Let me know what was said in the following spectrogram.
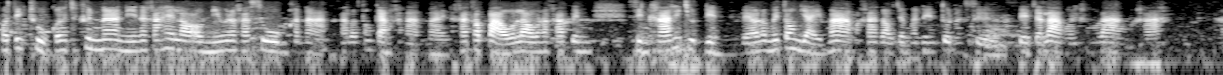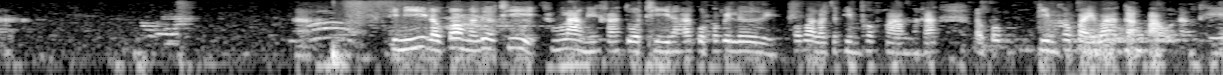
พอติ๊กถูกก็จะขึ้นหน้านี้นะคะ ให้เราเอานิ้วนะคะ ซูมขนาดนะคะ เราต้องการขนาดไหนนะคะ กระเป๋าเรานะคะ เป็นสินค้าที่จุดเด่นอยู่แล้วเราไม่ต้องใหญ่มากนะคะ เราจะมาเรียนตัวหนังสือเดี๋ยวจะลากไว้ข้างล่างนะคะทีนี้เราก็มาเลือกที่ข้างล่างนี้ค่ะตัว T นะคะ กดเข้าไปเลย เพราะว่าเราจะพิมพ์ข้อความนะคะ เราก็พิมพ์เข้าไปว่ากระเป๋าหนังแท้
